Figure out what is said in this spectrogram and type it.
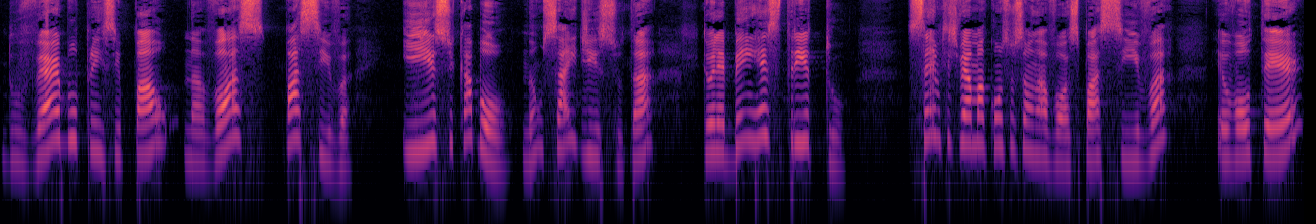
do verbo principal na voz passiva. E isso acabou. Não sai disso, tá? Então ele é bem restrito. Sempre que tiver uma construção na voz passiva, eu vou ter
